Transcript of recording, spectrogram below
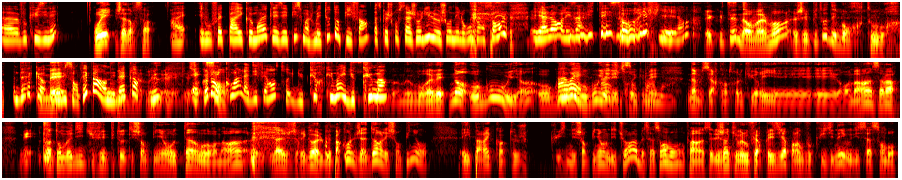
Euh, vous cuisinez? Oui, j'adore ça. Ouais. Et vous faites pareil que moi avec les épices. Moi je mets tout au pif, hein, parce que je trouve ça joli le jaune et le rouge ensemble. et alors les invités ils sont horrifiés. Hein. Écoutez, normalement, j'ai plutôt des bons retours. D'accord. Mais- Mais vous sentez pas, on est d'accord. Le- Eh. C'est quoi la différence entre du curcuma et du cumin? Mais vous rêvez. Non, au goût, oui. Hein. Au goût, Ah ouais. au goût, il y a Ah, des trucs. pas, mais moi. non, mais c'est-à-dire qu'entre le curry et, et le romarin, ça va. Mais quand on me dit tu fais plutôt tes champignons au thym ou au romarin, là, là, je rigole. Mais par contre, j'adore les champignons. Et il paraît que quand je cuisine des champignons, on me dit tu vois, ben, ça sent bon. Enfin, c'est les gens qui veulent vous faire plaisir pendant que vous cuisinez, ils vous disent ça sent bon.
